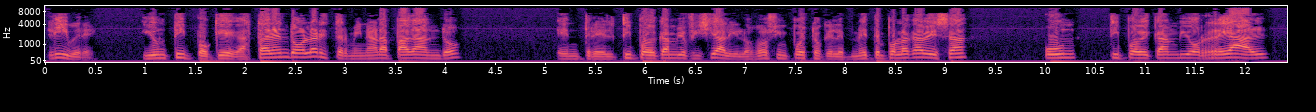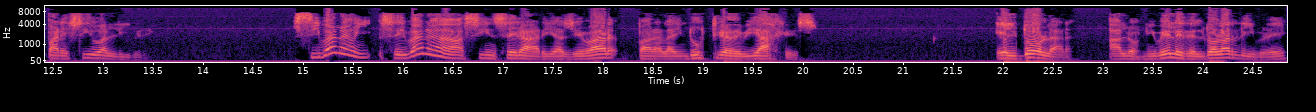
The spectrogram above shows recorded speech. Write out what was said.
libre. Y un tipo que gastara en dólares terminara pagando entre el tipo de cambio oficial y los dos impuestos que le meten por la cabeza un tipo de cambio real parecido al libre. Si van a, si van a sincerar y a llevar para la industria de viajes el dólar a los niveles del dólar libre,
